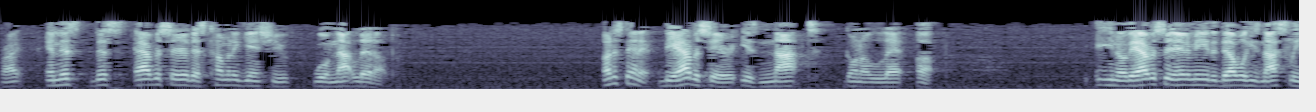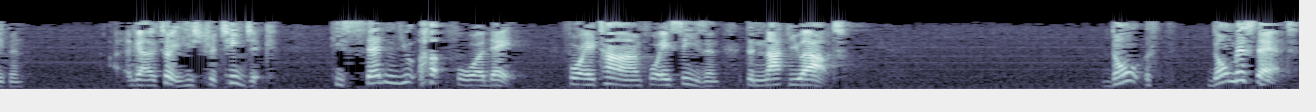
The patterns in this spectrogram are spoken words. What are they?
Right. And this this adversary that's coming against you will not let up. Understand it. The adversary is not going to let up. You know, the adversary, the enemy, the devil, he's not sleeping. I got to tell you, he's strategic. He's setting you up for a day, for a time, for a season to knock you out. Don't don't miss that.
